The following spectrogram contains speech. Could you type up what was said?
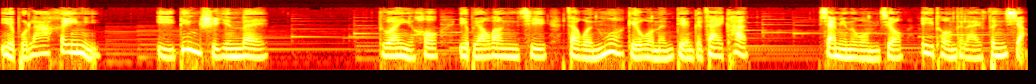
也不拉黑你，一定是因为……读完以后，也不要忘记在文末给我们点个再看。下面呢，我们就一同的来分享。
